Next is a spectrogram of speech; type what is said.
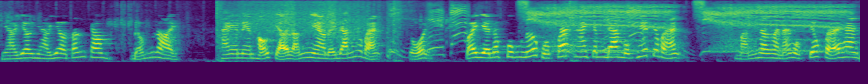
nhào vô nhào vô, tấn công. Đúng rồi. Hai anh em hỗ trợ lẫn nhau để đánh các bạn. Ui bây giờ nó phun nước một phát 200 đam một hết các bạn. Mạnh hơn hồi nãy một chút rồi đấy ha.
